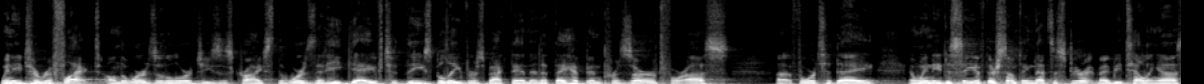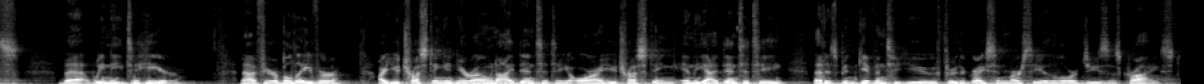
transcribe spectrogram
We need to reflect on the words of the Lord Jesus Christ, the words that he gave to these believers back then, and that they have been preserved for us uh, for today. And we need to see if there's something that the Spirit may be telling us that we need to hear. Now, if you're a believer, are you trusting in your own identity, or are you trusting in the identity that has been given to you through the grace and mercy of the Lord Jesus Christ?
